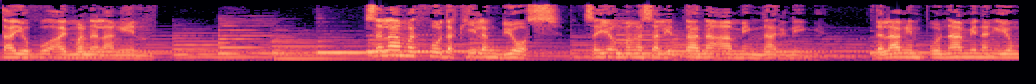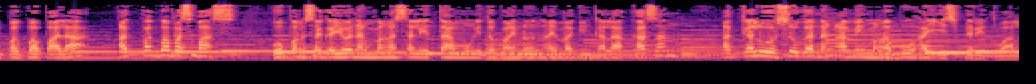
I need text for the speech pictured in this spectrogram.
Tayo po ay manalangin. Salamat po dakilang Diyos sa iyong mga salita na aming narinig. Dalangin po namin ang iyong pagpapala at pagbabasbas upang sa gayon ang mga salita mong ito, Panginoon, ay maging kalakasan at kalusugan ng aming mga buhay espiritual.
